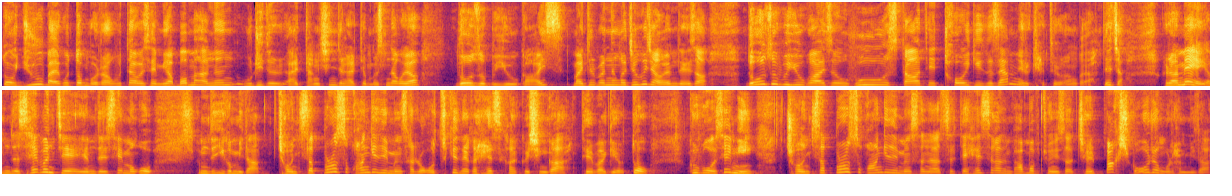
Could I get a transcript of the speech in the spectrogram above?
또 you 말고 또 뭐라고 했다고 세며 뭐만 하는 우리들 아니 당신들 할 때 뭐 쓴다고요? Those of you guys 많이 들어봤는 거죠, 그죠? 그래서 those of you guys who started TOEIC exam 이렇게 들어간 거야, 됐죠? 그다음에 여러분들 세 번째 여러분들 세모고 여러분들 이겁니다. 전치사 플러스 관계대명사를 어떻게 내가 해석할 것인가 대박이에요. 또 그리고 쌤이 전치사 플러스 관계대명사 나왔을 때 해석하는 방법 중에서 제일 빡시고 어려운 걸 합니다.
